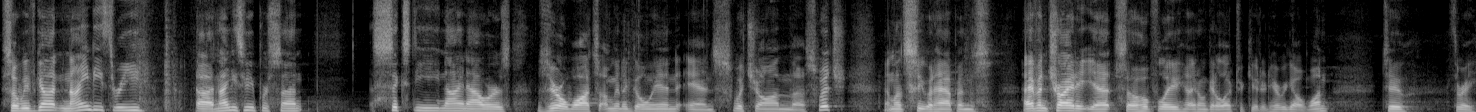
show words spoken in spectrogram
So we've got 93 uh, 93%, 69 hours, zero watts. I'm gonna go in and switch on the switch and let's see what happens. I haven't tried it yet, so hopefully I don't get electrocuted. Here we go, one, two, three.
